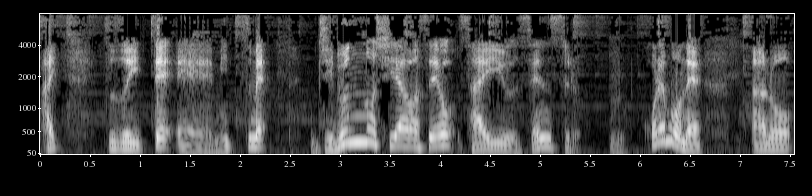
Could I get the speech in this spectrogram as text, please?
はい。続いて、えー、三つ目。自分の幸せを最優先する。うん。これもね、あの、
